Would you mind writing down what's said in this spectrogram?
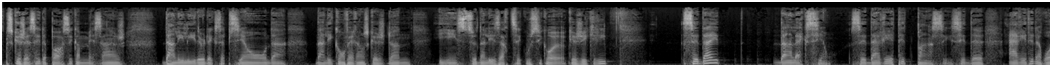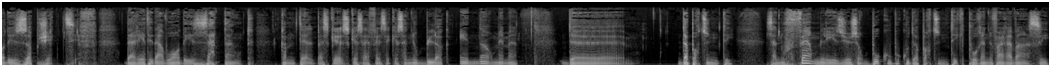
ce que j'essaie de passer comme message dans les leaders d'exception, dans, dans les conférences que je donne et ainsi de suite, dans les articles aussi que, que j'écris. C'est d'être dans l'action c'est d'arrêter de penser, c'est d'arrêter d'avoir des objectifs, d'arrêter d'avoir des attentes comme telles. Parce que ce que ça fait, c'est que ça nous bloque énormément de d'opportunités. Ça nous ferme les yeux sur beaucoup, beaucoup d'opportunités qui pourraient nous faire avancer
